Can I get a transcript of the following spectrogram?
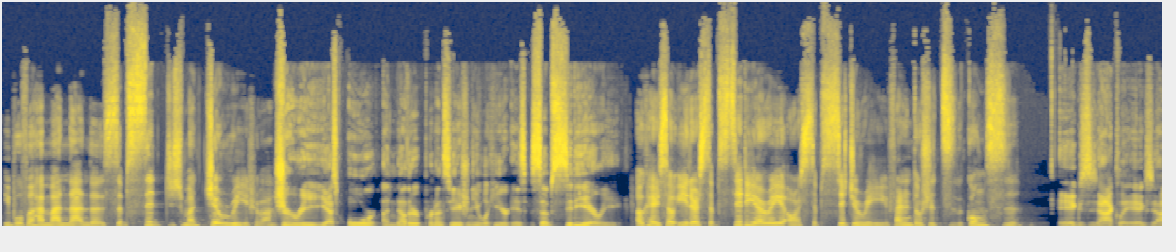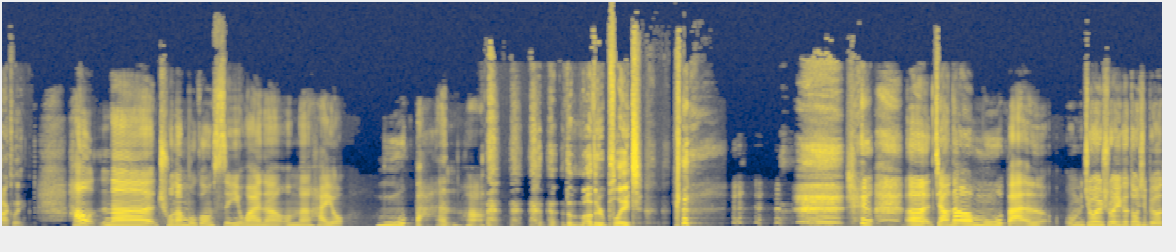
一部分还蛮难的，subsid 什么 jury 是吧 Jury, yes. Or another pronunciation you will hear is subsidiary. ？OK，so、either subsidiary or subsidiary，反正都是子公司。 Exactly, exactly. 好，那除了母公司以外呢，我们还有模板哈。 The mother plate. 呃，讲到模板， 我们就会说一个东西，比如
